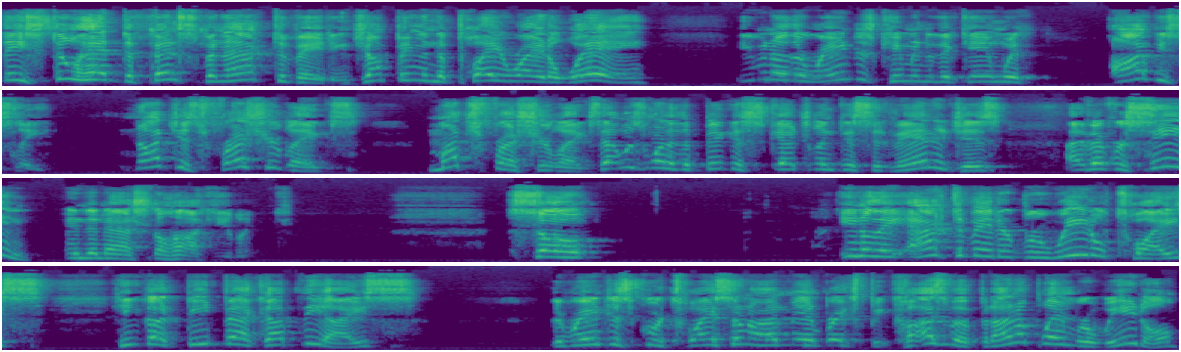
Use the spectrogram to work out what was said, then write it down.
they still had defensemen activating, jumping into play right away, even though the Rangers came into the game with obviously not just fresher legs, much fresher legs. That was one of the biggest scheduling disadvantages I've ever seen in the National Hockey League. So, you know, they activated Ruhwedel twice. He got beat back up the ice. The Rangers scored twice on on man breaks because of it, but I don't blame Ruhwedel.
